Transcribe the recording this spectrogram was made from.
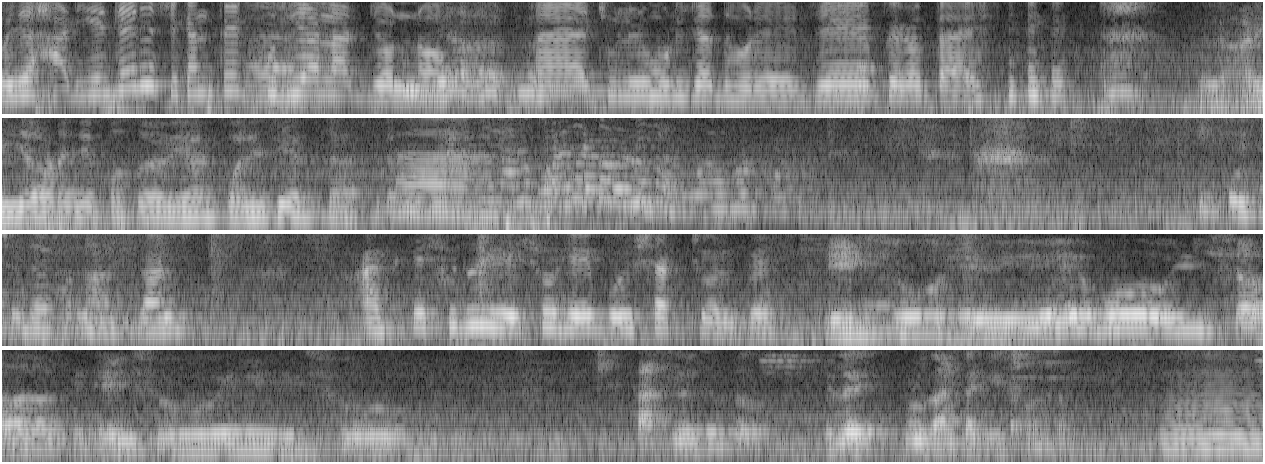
ওই যে হারিয়ে যায় না সেখান থেকে খুঁজে আনার জন্য। হ্যাঁ চুলের মুড়িটা ধরে যে ফেরতায় হারিয়ে যাওয়াটা যে কত রেয়ার কোয়ালিটি একটা সেটা হ্যাঁ। কি করছ দেখো নাচ গান? আজকে শুধু এসো হে বৈশাখ চলবে। এসো হে বৈশাখ এসো এসো। কাশি হয়েছে তো? তাহলে পুরো গানটা গিয়ে শুনতাম। হুম।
